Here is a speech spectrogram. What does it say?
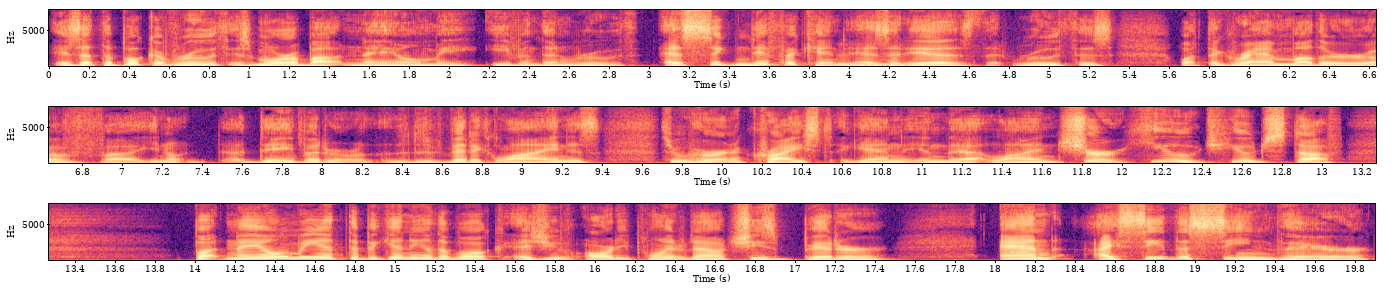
is that the book of Ruth is more about Naomi even than Ruth. As significant mm-hmm. as it mm-hmm. that Ruth is what the grandmother of uh, you know David or the Davidic line is through her and Christ again in that line. Sure, huge, huge stuff. But Naomi at the beginning of the book, as you've already pointed out, she's bitter. And I see the scene there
